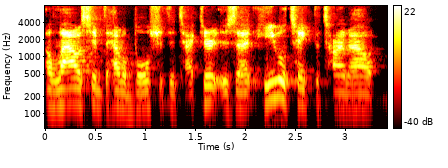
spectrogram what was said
allows him to have a bullshit detector is that he will take the time out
